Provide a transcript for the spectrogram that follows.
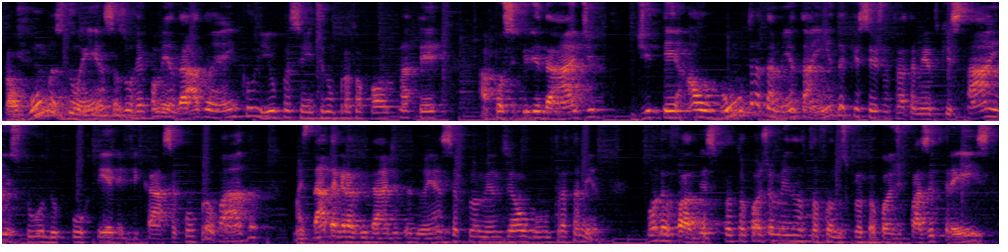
Para algumas doenças, o recomendado é incluir o paciente num protocolo para ter a possibilidade de ter algum tratamento, ainda que seja um tratamento que está em estudo por ter eficácia comprovada, mas dada a gravidade da doença, pelo menos é algum tratamento. Quando eu falo desse protocolo, geralmente nós estamos falando dos protocolos de fase 3,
